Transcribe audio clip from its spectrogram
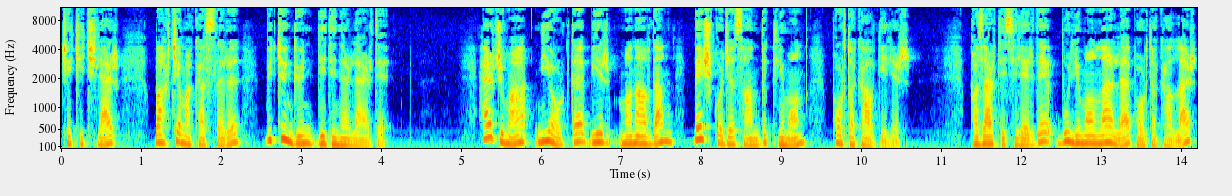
çekiçler, bahçe makasları bütün gün didinirlerdi. Her cuma New York'ta bir manavdan beş koca sandık limon, portakal gelir. Pazartesileri de bu limonlarla portakallar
